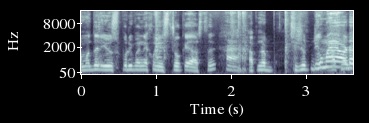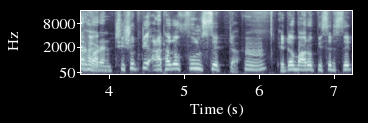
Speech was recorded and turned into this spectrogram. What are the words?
আমাদের ইউজ পরিমাণ এখন স্টকে আছে হ্যাঁ। আপনার ছিষট্টি ঘুমায় আঠারো order হ্যাঁ, করেন। ছিষট্টি আঠারো ফুল সেটটা এটাও বারো পিসের সেট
